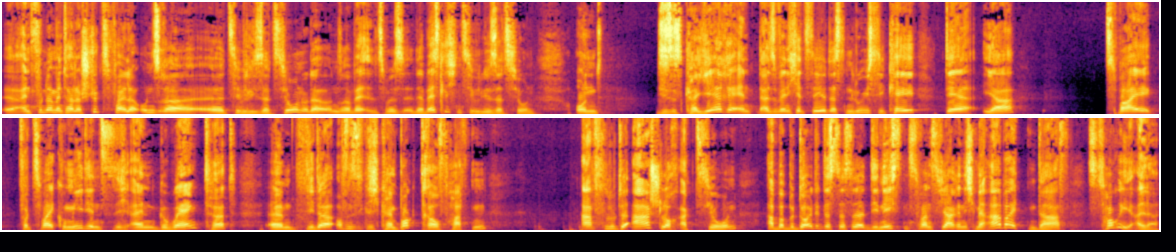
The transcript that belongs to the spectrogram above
äh, ein fundamentaler Stützpfeiler unserer äh, Zivilisation oder unserer, zumindest der westlichen Zivilisation. Und dieses Karriereenden, also wenn ich jetzt sehe, dass ein Louis C.K., der ja zwei vor zwei Comedians sich einen gewankt hat, ähm, die da offensichtlich keinen Bock drauf hatten, absolute Arschlochaktion, aber bedeutet das, dass er die nächsten 20 Jahre nicht mehr arbeiten darf? Sorry, Alter,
